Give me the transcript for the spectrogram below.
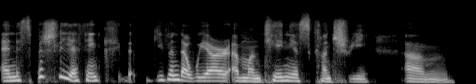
And especially, I think, that given that we are a mountainous country, um,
